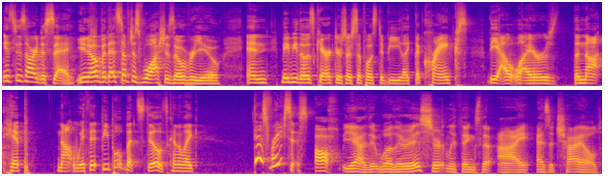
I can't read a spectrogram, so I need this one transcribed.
It's just hard to say, you know, but that stuff just washes over you. And maybe those characters are supposed to be like the cranks, the outliers, the not hip, not with it people, but still, it's kind of like, that's racist. Oh, yeah. Well, there is certainly things that I, as a child,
